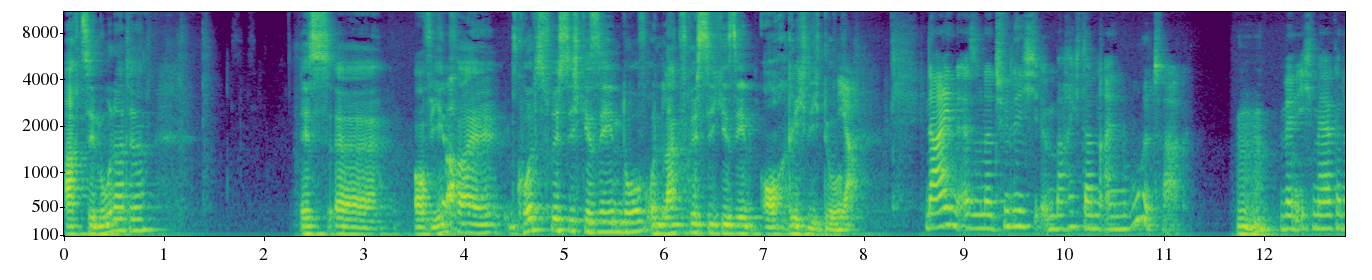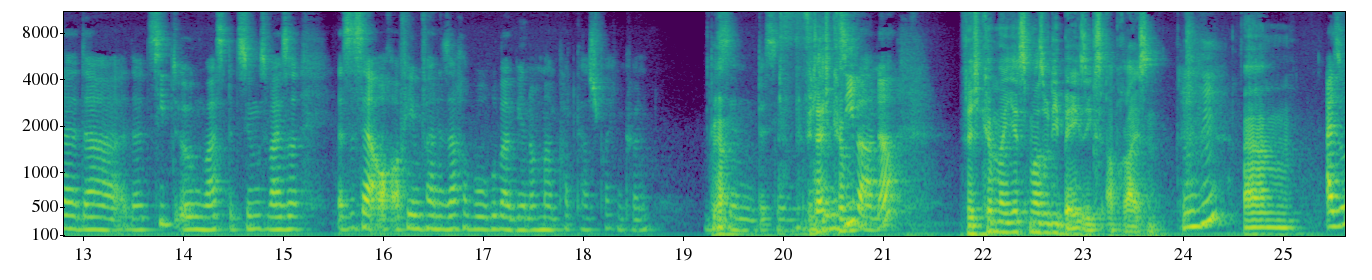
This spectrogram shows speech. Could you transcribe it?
18 Monate ist äh, auf jeden Ja. Fall kurzfristig gesehen doof und langfristig gesehen auch richtig doof. Ja. Nein, also natürlich mache ich dann einen Ruhetag. Mhm. wenn ich merke, da, da, da zieht irgendwas, beziehungsweise das ist ja auch auf jeden Fall eine Sache, worüber wir nochmal im Podcast sprechen können. Ein Ja. bisschen, bisschen Vielleicht können- intensiver, ne? Vielleicht können wir jetzt mal so die Basics abreißen. Mhm. Ähm, Also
